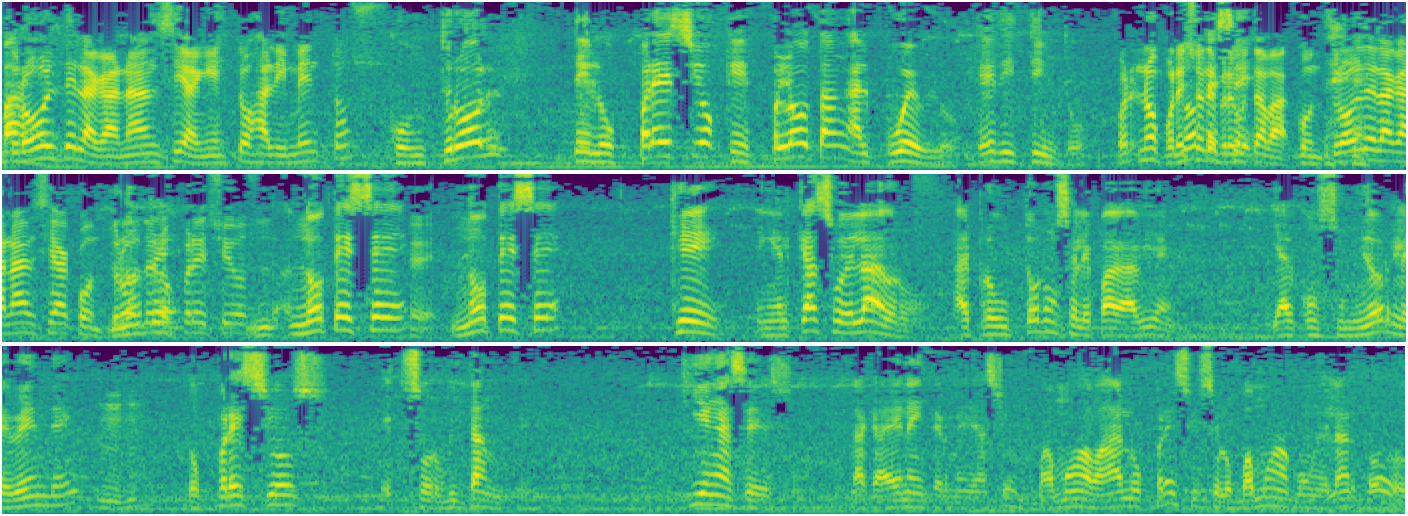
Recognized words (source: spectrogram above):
salvaje. de la ganancia en estos alimentos? control de los precios que explotan al pueblo, que es distinto. Por- no, por eso le Nótese. preguntaba, control de la ganancia, control de los precios. Nótese, Eh. nótese que en el caso del agro, al productor no se le paga bien y al consumidor le venden los precios exorbitantes. ¿Quién hace eso? La cadena de intermediación. Vamos a bajar los precios y se los vamos a congelar todos.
